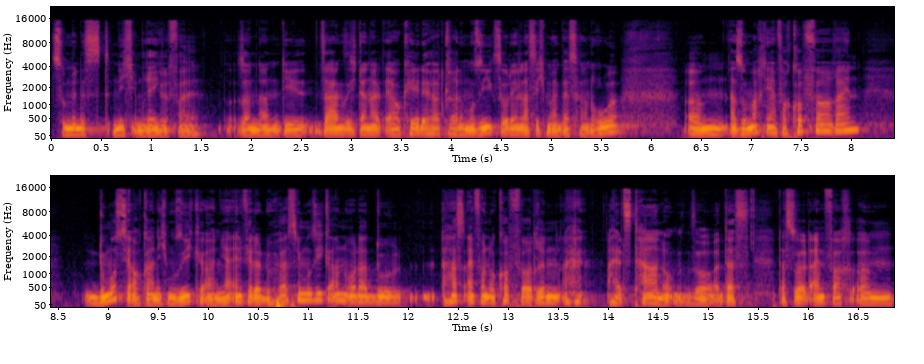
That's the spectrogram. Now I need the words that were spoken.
Zumindest nicht im Regelfall. Sondern die sagen sich dann halt, ja, okay, der hört gerade Musik, so den lasse ich mal besser in Ruhe. Ähm, also mach dir einfach Kopfhörer rein. Du musst ja auch gar nicht Musik hören. Ja, entweder du hörst die Musik an oder du hast einfach nur Kopfhörer drin als Tarnung. So, dass, dass du halt einfach ähm,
